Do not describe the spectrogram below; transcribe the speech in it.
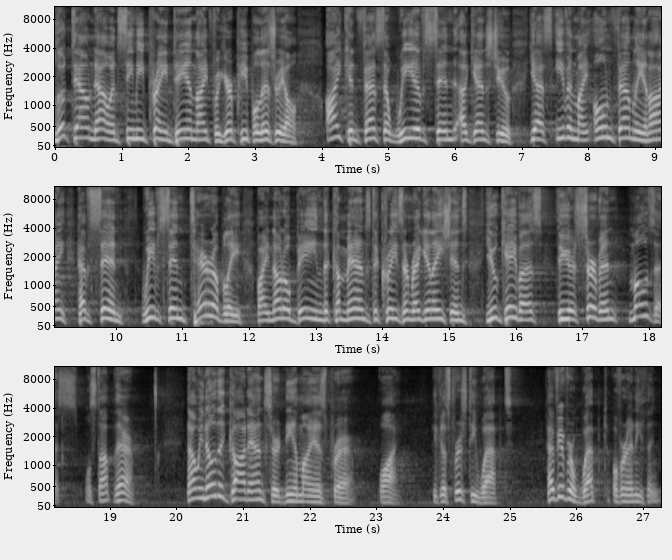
Look down now and see me praying day and night for your people, Israel. I confess that we have sinned against you. Yes, even my own family and I have sinned. We've sinned terribly by not obeying the commands, decrees, and regulations you gave us through your servant Moses. We'll stop there. Now we know that God answered Nehemiah's prayer. Why? Because first he wept. Have you ever wept over anything?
